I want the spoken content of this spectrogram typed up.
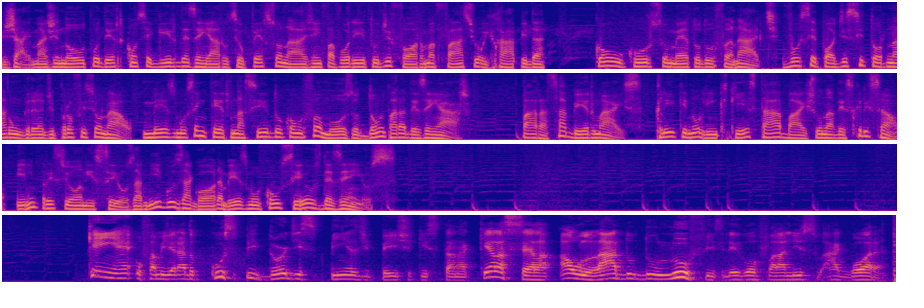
Já imaginou poder conseguir desenhar o seu personagem favorito de forma fácil e rápida? Com o curso Método Fanart, você pode se tornar um grande profissional, mesmo sem ter nascido com o famoso dom para desenhar. Para saber mais, clique no link que está abaixo na descrição e impressione seus amigos agora mesmo com seus desenhos. Quem é o famigerado cuspidor de espinhas de peixe que está naquela cela ao lado do Luffy? Se liga, eu vou falar nisso agora.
